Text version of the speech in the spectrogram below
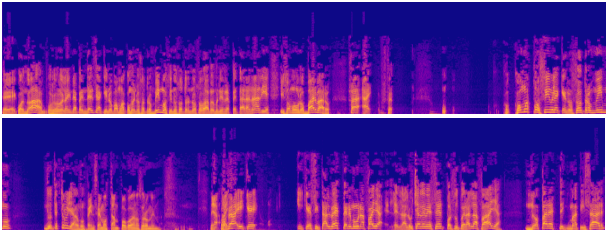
Eh, cuando, ah, pues con la independencia aquí nos vamos a comer nosotros mismos, si nosotros no sabemos ni respetar a nadie y somos unos bárbaros. O sea, hay- o sea, ¿cómo es posible que nosotros mismos nos destruyamos? Pensemos tan poco de nosotros mismos. Mira, O hay- sea, y que, y que si tal vez tenemos una falla, la lucha debe ser por superar la falla, no para estigmatizar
